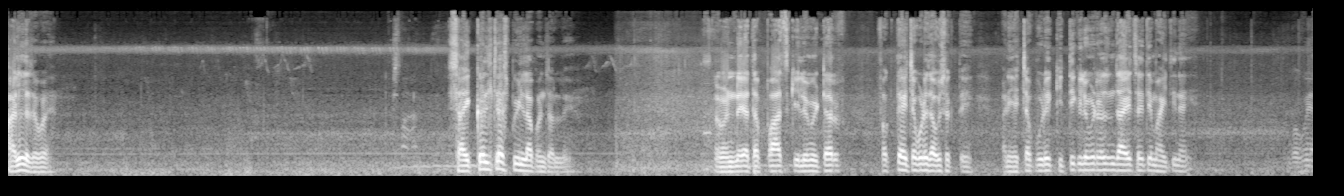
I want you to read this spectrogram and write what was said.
आलेलं जवळ. सायकलच्या स्पीडला आपण आहे म्हणजे आता पाच किलोमीटर फक्त ह्याच्या पुढे जाऊ शकते. आणि ह्याच्या पुढे किती किलोमीटर अजून जायचं आहे ते माहिती नाही. बघूया.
